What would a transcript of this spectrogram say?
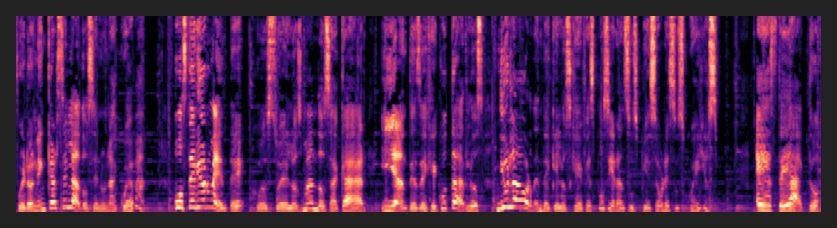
fueron encarcelados en una cueva. Posteriormente, Josué los mandó sacar y antes de ejecutarlos, dio la orden de que los jefes pusieran sus pies sobre sus cuellos. Este acto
